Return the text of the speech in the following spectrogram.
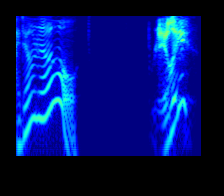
I don't know. Really?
